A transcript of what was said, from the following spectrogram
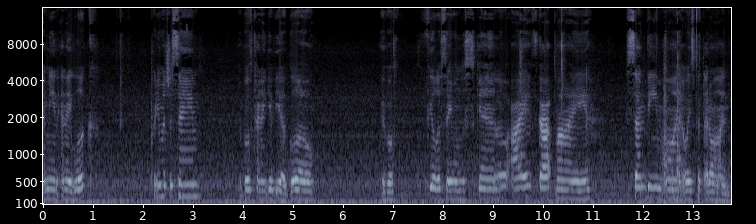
I mean, and they look pretty much the same. They both kind of give you a glow. They both feel the same on the skin. So I've got my sunbeam on. I always put that on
